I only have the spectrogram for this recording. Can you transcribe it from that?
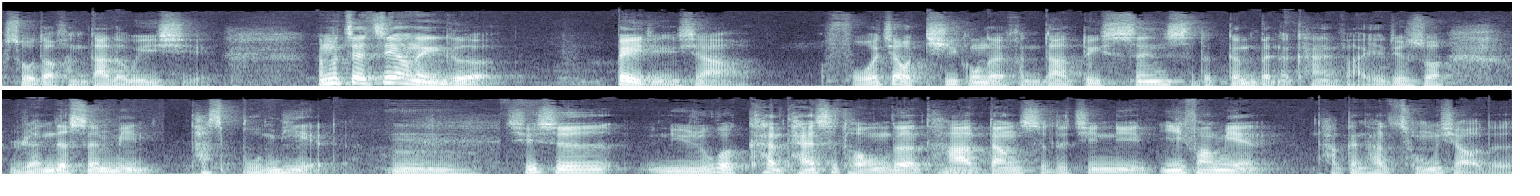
受到很大的威胁。那么在这样的一个背景下，佛教提供了很大对生死的根本的看法，也就是说，人的生命它是不灭的。嗯。其实你如果看谭嗣同的他当时的经历，一方面。他跟他从小的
